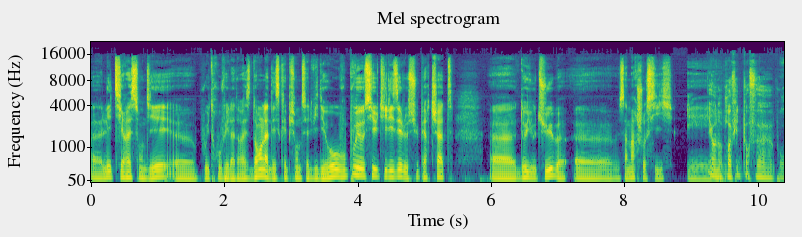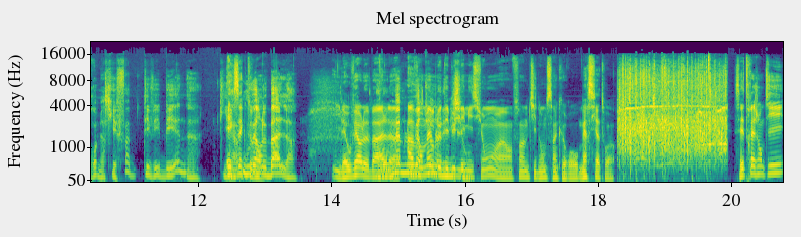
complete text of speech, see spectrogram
Euh, les tirets sondiers, vous pouvez trouver l'adresse dans la description de cette vidéo. Vous pouvez aussi utiliser le super chat de YouTube, ça marche aussi. Et, Et on en profite pour, pour remercier Fab TVBN qui Exactement. a ouvert le bal. Il a ouvert le bal Avant même euh, avant même le début de l'émission. euh, en faisant un petit don de 5 euros. Merci à toi. C'est très gentil.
